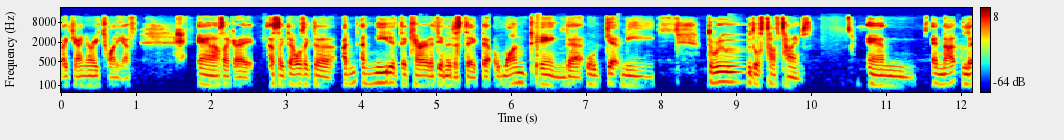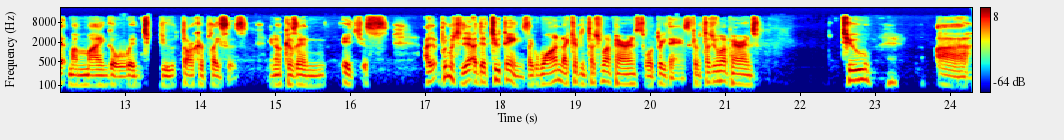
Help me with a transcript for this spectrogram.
like January twentieth, and I was like, I, I was like, that was like the I, I needed the carrot at the end of the stick. That one thing that would get me through those tough times, and and not let my mind go into darker places you know, because then it just, I pretty much did, I did two things. Like one, I kept in touch with my parents, or three things. Kept in touch with my parents. Two, uh,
